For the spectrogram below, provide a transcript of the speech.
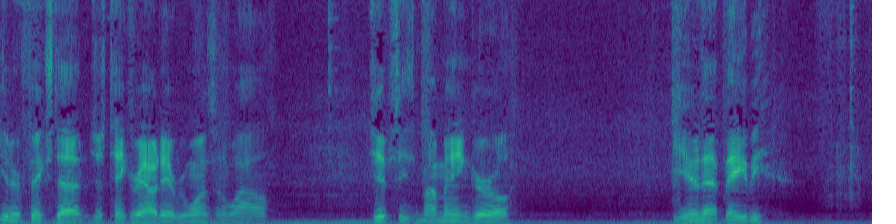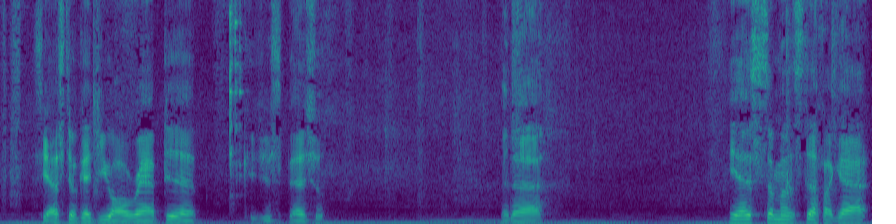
get her fixed up. Just take her out every once in a while. Gypsy's my main girl. You hear that, baby? See, I still got you all wrapped up because you're special. But uh, yeah, some of the stuff I got.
